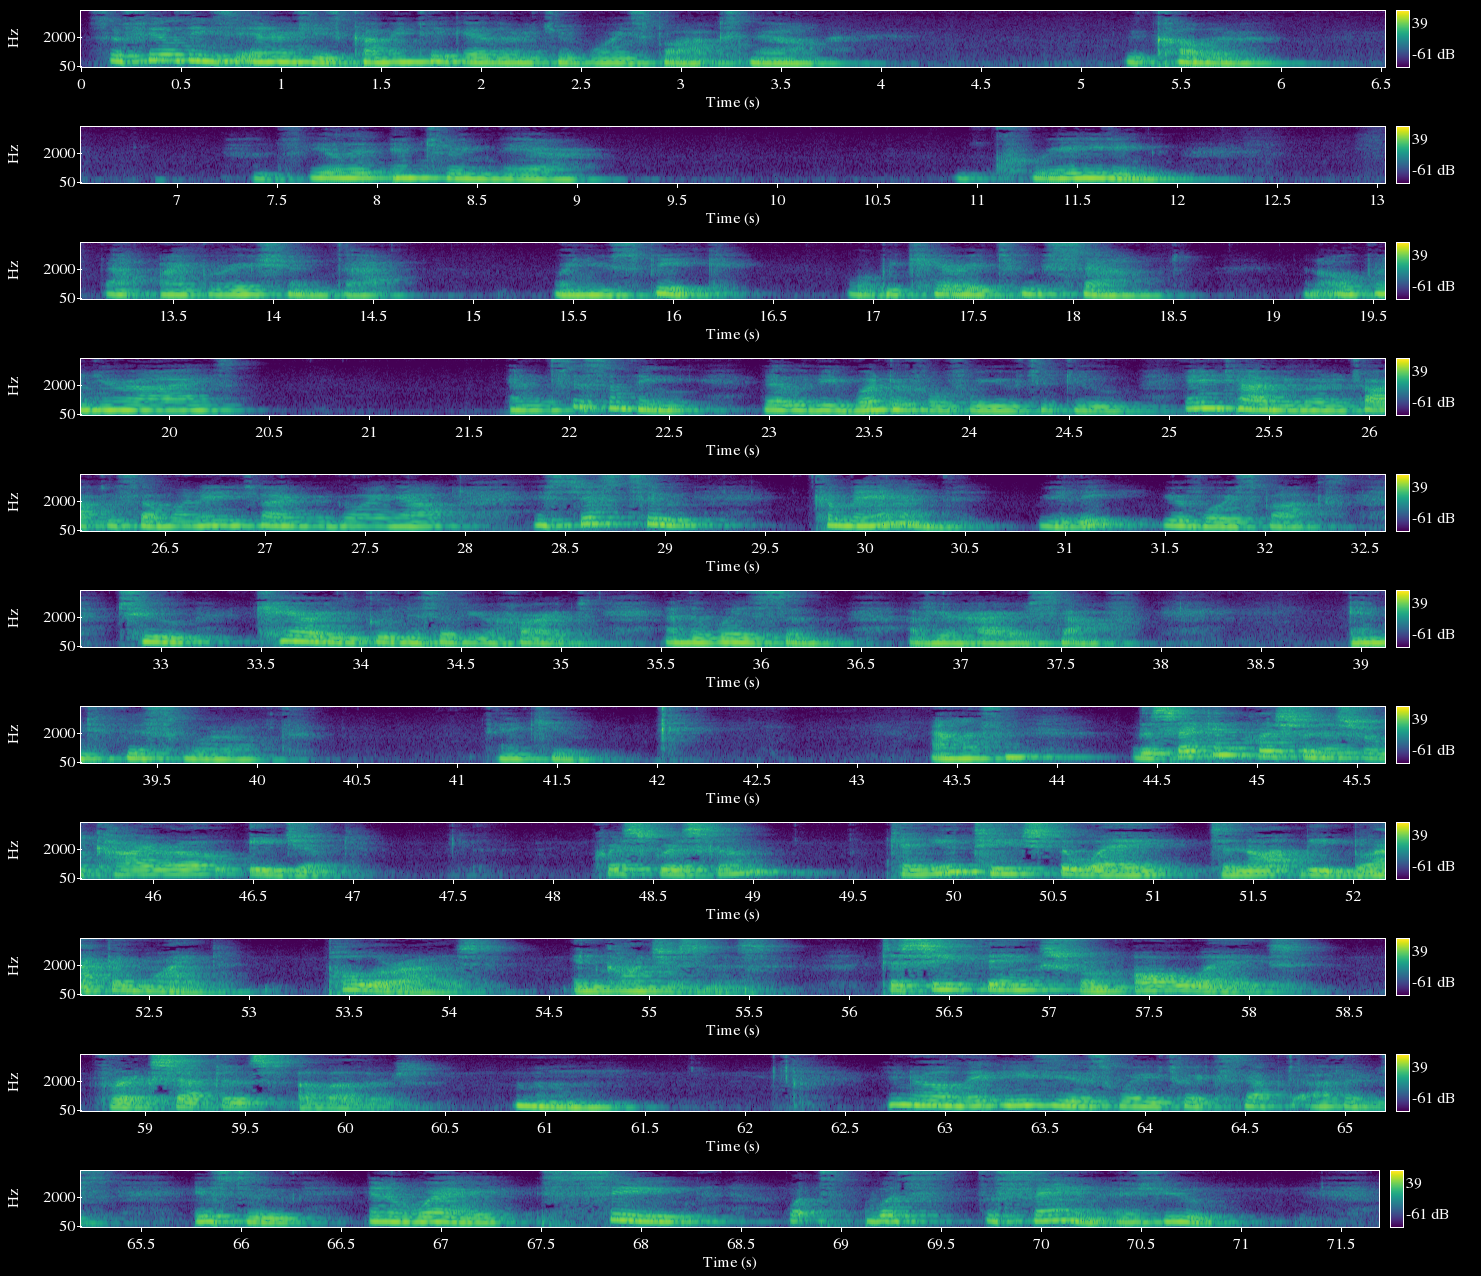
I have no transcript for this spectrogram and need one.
So feel these energies coming together at your voice box now. The color. And feel it entering there. Creating that vibration that when you speak will be carried through sound. And open your eyes. And this is something that would be wonderful for you to do. Anytime you're going to talk to someone, anytime you're going out, is just to command, really, your voice box to carry the goodness of your heart and the wisdom of your higher self into this world. Thank you. Allison? The second question is from Cairo, Egypt. Chris Griscom, can you teach the way to not be black and white, polarized in consciousness, to see things from all ways for acceptance of others? Hmm. You know, the easiest way to accept others is to, in a way, see what's, what's the same as you.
